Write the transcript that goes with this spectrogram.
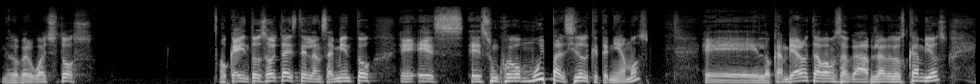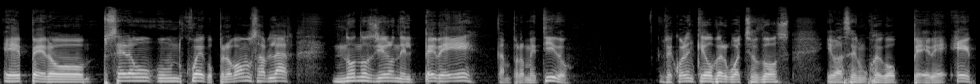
en el Overwatch 2. Ok, entonces ahorita este lanzamiento eh, es, es, un juego muy parecido al que teníamos. Eh, lo cambiaron, ahorita vamos a hablar de los cambios, eh, pero pues, era un, un, juego. Pero vamos a hablar, no nos dieron el PvE tan prometido. Recuerden que Overwatch 2 iba a ser un juego PvE.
